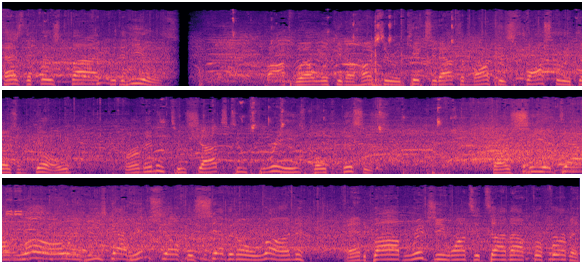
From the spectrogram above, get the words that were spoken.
has the first five for the Heels. Bothwell looking to Hunter who kicks it out to Marcus Foster. It doesn't go. Furman, two shots, two threes, both misses. Garcia down low, and he's got himself a 7-0 run. And Bob Richey wants a timeout for Furman.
